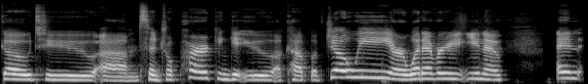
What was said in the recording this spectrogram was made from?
go to um, Central Perk and get you a cup of Joey or whatever, you know. And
